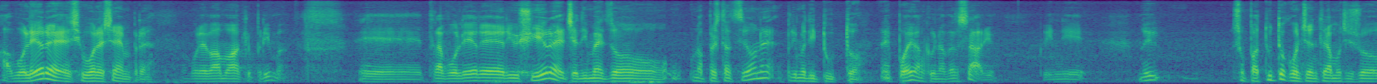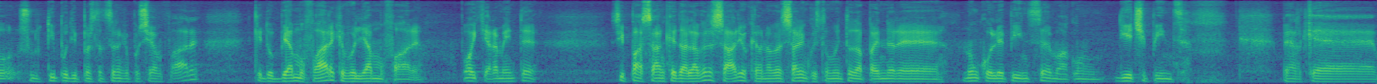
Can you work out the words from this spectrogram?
A volere si vuole sempre, volevamo anche prima. E tra volere e riuscire c'è di mezzo una prestazione prima di tutto e poi anche un avversario. Quindi noi soprattutto concentriamoci su, sul tipo di prestazione che possiamo fare, che dobbiamo fare, che vogliamo fare. Poi chiaramente si passa anche dall'avversario che è un avversario in questo momento da prendere non con le pinze ma con 10 pinze perché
